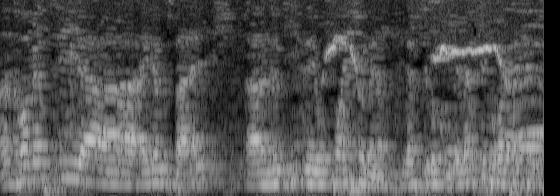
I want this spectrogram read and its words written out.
un grand merci à Alliance Bike, à Le Guide et au Point Éphémère. Merci beaucoup. Et merci pour votre accueil.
